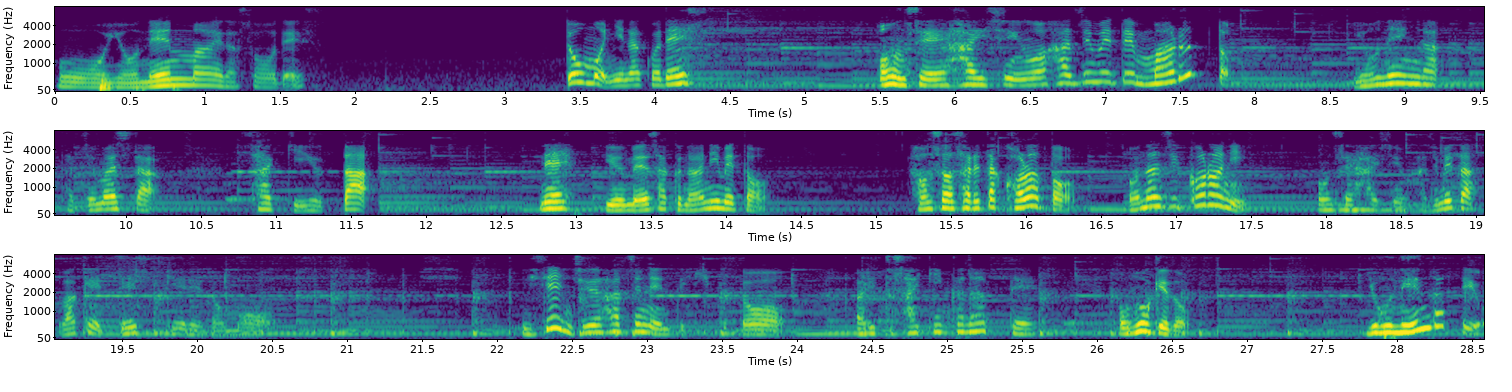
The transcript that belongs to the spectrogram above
もう4年前だそうです。どうも、になこです。音声配信を始めてまるっと4年が経ちました。さっき言った、ね、有名作のアニメと、放送された頃と同じ頃に音声配信を始めたわけですけれども、2018年って聞くと、割と最近かなって思うけど、4年だってよ。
